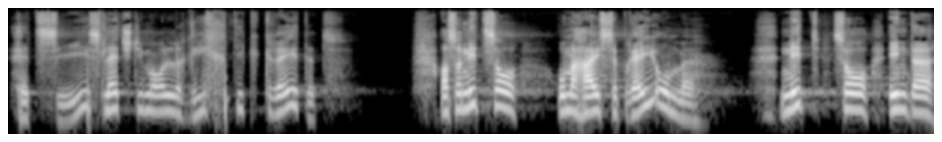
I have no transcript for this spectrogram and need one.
hat sie das letzte Mal richtig geredet? Also nicht so um einen heißen Brei herum, nicht so in den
